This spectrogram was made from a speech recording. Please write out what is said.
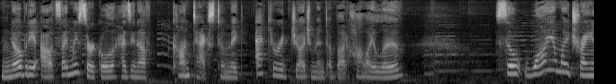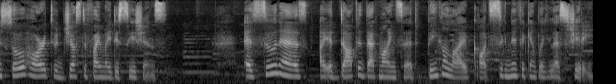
Nobody outside my circle has enough context to make accurate judgment about how I live. So why am I trying so hard to justify my decisions? As soon as I adopted that mindset, being alive got significantly less shitty.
